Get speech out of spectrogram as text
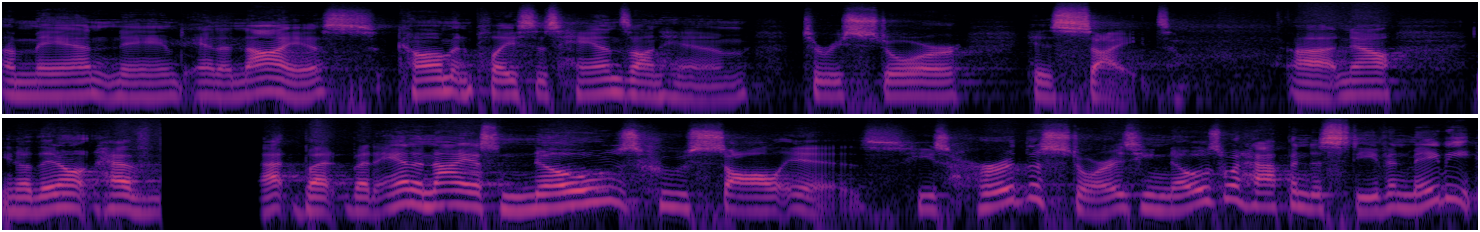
a man named Ananias come and place his hands on him to restore his sight. Uh, now, you know, they don't have that, but, but Ananias knows who Saul is. He's heard the stories. He knows what happened to Stephen. Maybe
